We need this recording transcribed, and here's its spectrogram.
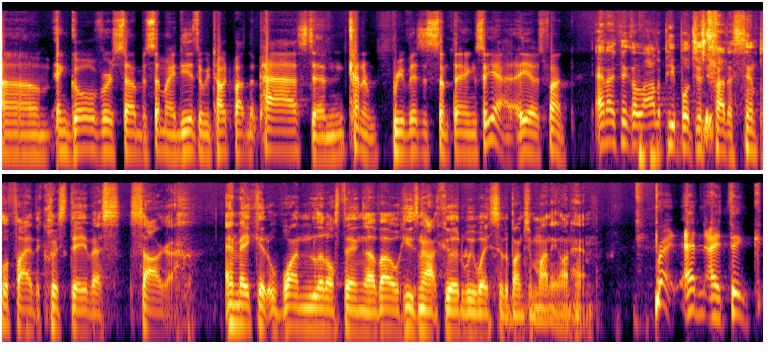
um, and go over some some ideas that we talked about in the past and kind of revisit some things. So yeah, yeah, it was fun. And I think a lot of people just try to simplify the Chris Davis saga and make it one little thing of, oh, he's not good. We wasted a bunch of money on him. Right, and I think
